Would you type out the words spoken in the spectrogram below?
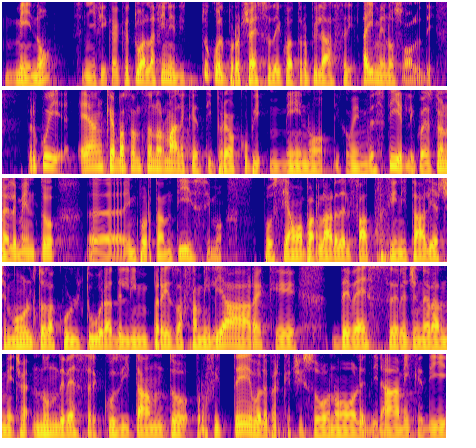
meno, significa che tu alla fine di tutto quel processo dei quattro pilastri hai meno soldi. Per cui è anche abbastanza normale che ti preoccupi meno di come investirli. Questo è un elemento eh, importantissimo. Possiamo parlare del fatto che in Italia c'è molto la cultura dell'impresa familiare che deve essere generalmente, cioè non deve essere così tanto profittevole perché ci sono le dinamiche di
